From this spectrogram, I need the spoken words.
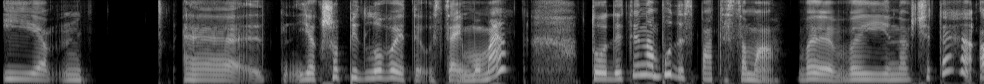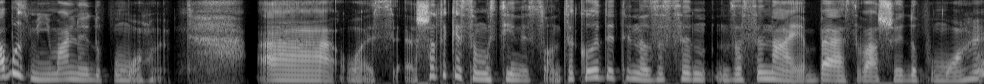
І Е, Якщо підловити ось цей момент, то дитина буде спати сама. Ви ви її навчите або з мінімальною допомогою. Е, ось Що таке самостійний сон? Це коли дитина засинає без вашої допомоги,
